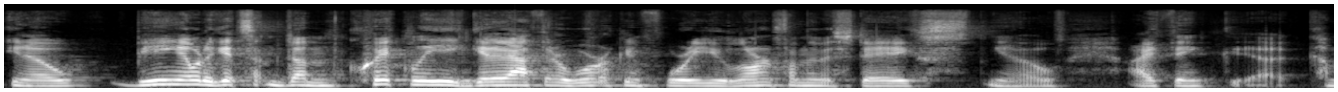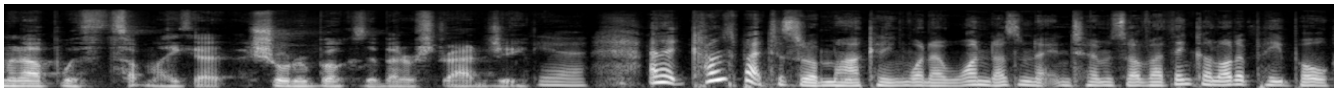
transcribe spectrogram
you know, being able to get something done quickly and get it out there working for you, learn from the mistakes, you know, I think uh, coming up with something like a, a, shorter book is a better strategy. Yeah. And it comes back to sort of marketing 101, doesn't it? In terms of, I think a lot of people,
